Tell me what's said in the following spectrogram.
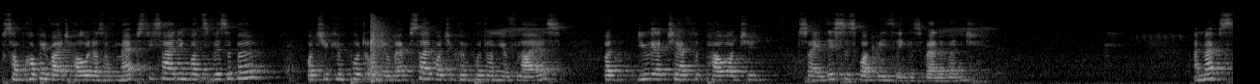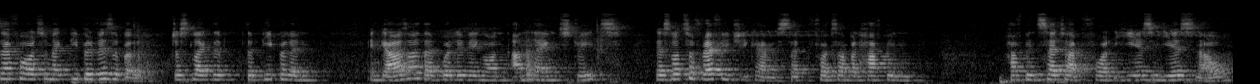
some copyright holders of maps deciding what's visible, what you can put on your website, what you can put on your flyers, but you actually have the power to say this is what we think is relevant. And maps therefore also make people visible, just like the, the people in in Gaza that were living on unnamed streets. There's lots of refugee camps that, for example, have been, have been set up for years and years now,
